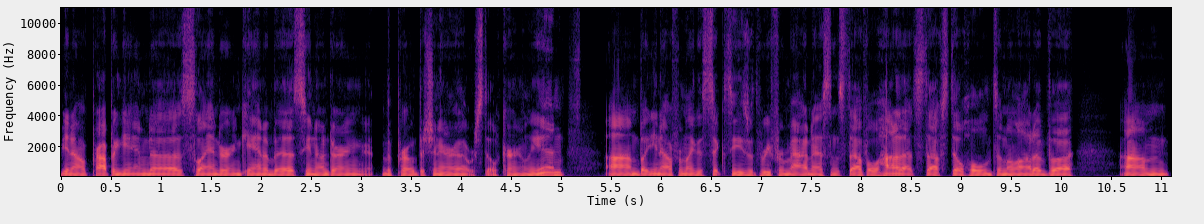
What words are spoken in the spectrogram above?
you know, propaganda, slander in cannabis, you know, during the prohibition era that we're still currently in. Um, but, you know, from like the 60s with reefer madness and stuff, a lot of that stuff still holds in a lot of uh, um,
